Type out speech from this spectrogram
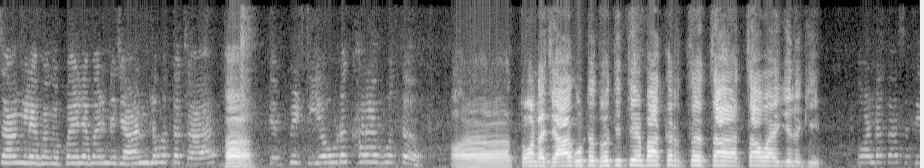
चांगलं आहे बघा पहिल्या बारीने जे आणलं होतं का हा. ते पीठ एवढं खराब होतं. अं, तोंडाची आग उठत होती ते बाकर चा चावाय गेलं की. तोंडात असं ते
